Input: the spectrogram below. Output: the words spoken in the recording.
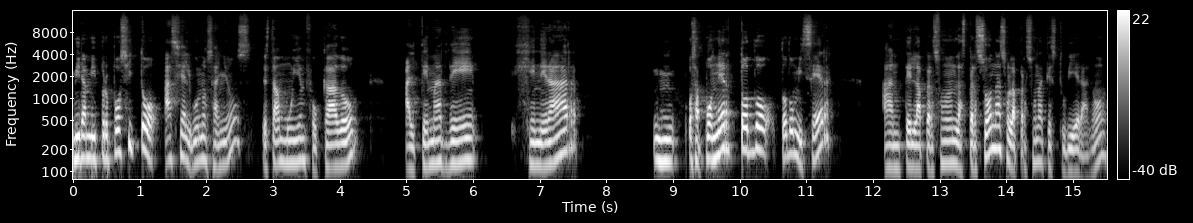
Mira, mi propósito hace algunos años estaba muy enfocado al tema de generar, mm, o sea, poner todo, todo mi ser ante la persona, las personas o la persona que estuviera, ¿no?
